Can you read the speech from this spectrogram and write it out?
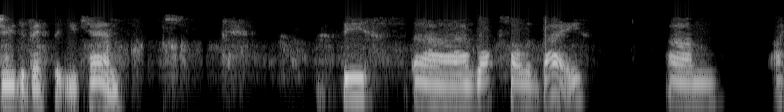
do the best that you can. This uh, rock solid base um, I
